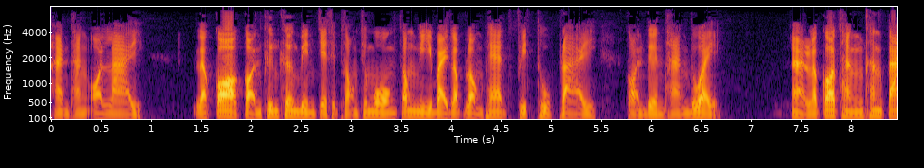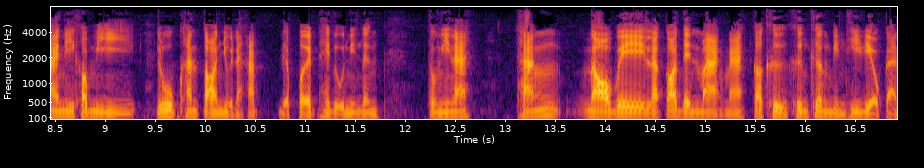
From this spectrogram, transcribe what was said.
ผ่านทางออนไลน์ แล้วก็ก่อนขึ้นเครื่องบิน 72 ชั่วโมง ต้องมีใบรับรองแพทย์ Fit to Fly ก่อนเดินทางด้วยอ่าแล้วก็ทางข้างใต้นี้เขามีรูปขั้นตอนอยู่นะครับ เดี๋ยวเปิดให้ดูนิดนึง ตรงนี้นะ ทั้งนอร์เวย์แล้วก็เดนมาร์กนะ ก็คือขึ้นเครื่องบินที่เดียวกัน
